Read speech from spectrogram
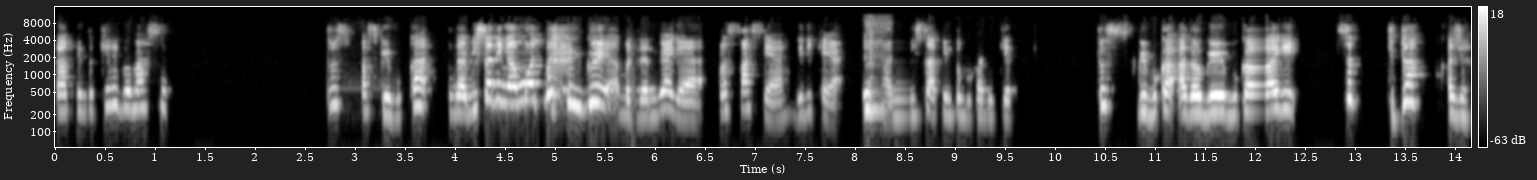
Lewat pintu kiri gue masuk. Terus pas gue buka nggak bisa nih nggak muat badan gue. Badan gue agak size ya. Jadi kayak nggak bisa pintu buka dikit. Terus gue buka agak gue buka lagi. Set jedak aja.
